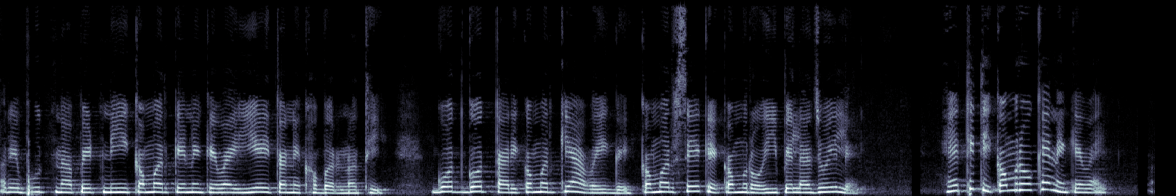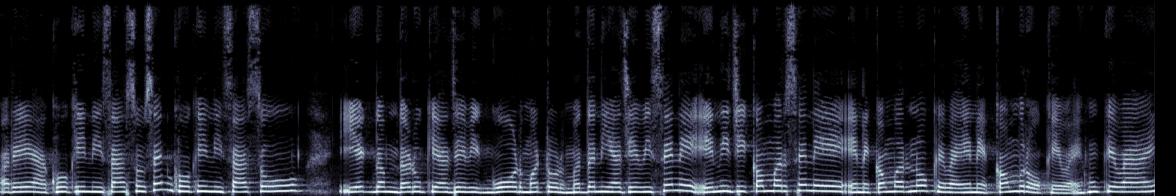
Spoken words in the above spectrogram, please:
અરે, ભૂતના પેટની કમર કેને કહેવાય એ તને ખબર નથી. ગોત ગોત, તારી કમર ક્યાં વહી ગઈ? કમર છે કે કમરો? એ પેલા જોઈ લે. હે, ટીટી, કમરો કેને કહેવાય? અરે, આ ખોખીની સાસુ છે ને ખોખીની સાસુ. એકદમ દડુકિયા જેવી, ગોળ મટોળ મદનિયા જેવી છે ને, એની જે કમર છે ને, એને કમર નો કહેવાય, એને કમરો કહેવાય. શું કહેવાય?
